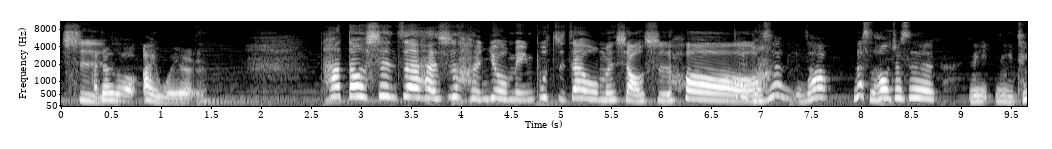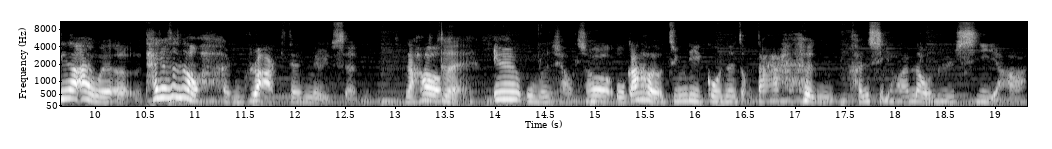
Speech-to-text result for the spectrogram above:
是他叫做艾维尔。他到现在还是很有名，不止在我们小时候。对，可是你知道那时候就是你你听到艾维尔，她就是那种很 rock 的女生。然后对，因为我们小时候我刚好有经历过那种大家很很喜欢那种日系啊，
